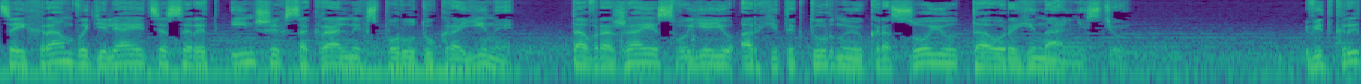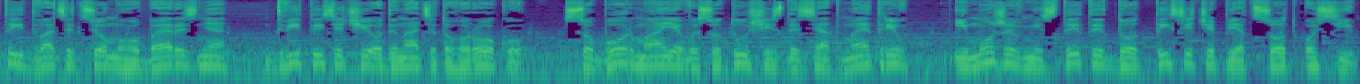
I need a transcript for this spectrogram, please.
цей храм виділяється серед інших сакральних споруд України та вражає своєю архітектурною красою та оригінальністю. Відкритий 27 березня 2011 року, собор має висоту 60 метрів і може вмістити до 1500 осіб.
